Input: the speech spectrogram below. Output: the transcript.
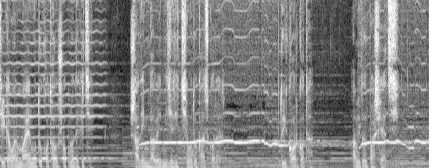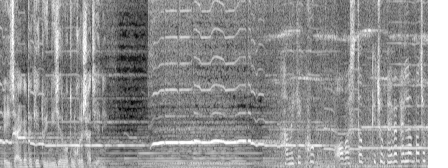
ঠিক আমার মায়ের মতো কথাও স্বপ্ন দেখেছে। স্বাধীনভাবে নিজের ইচ্ছে মতো কাজ করার। তুই কর কথা। আমি তোর পাশে আছি। এই জায়গাটাকে তুই নিজের মতন করে সাজিয়ে নে। আমি কি খুব অবাস্তব কিছু ভেবে ফেললাম পাচক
